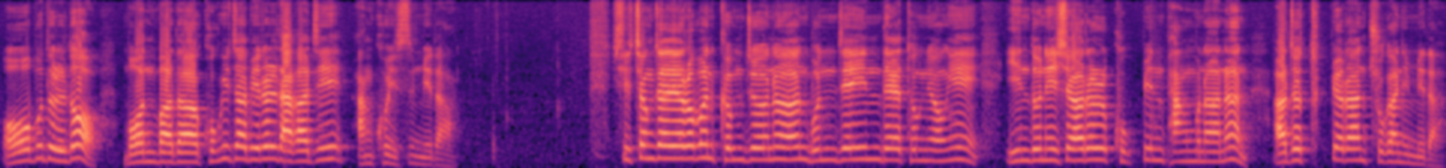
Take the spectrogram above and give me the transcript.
어부들도 먼 바다 고기잡이를 나가지 않고 있습니다. 시청자 여러분, 금주는 문재인 대통령이 인도네시아를 국빈 방문하는 아주 특별한 주간입니다.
